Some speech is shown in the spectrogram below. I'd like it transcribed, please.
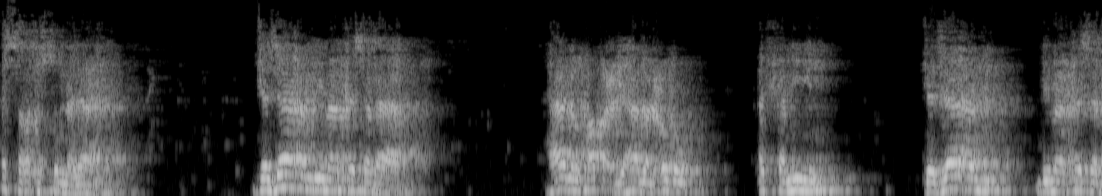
فسرت السنة ذلك. جزاء بما كسبا. هذا القطع لهذا العضو الثمين جزاء بما كسب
